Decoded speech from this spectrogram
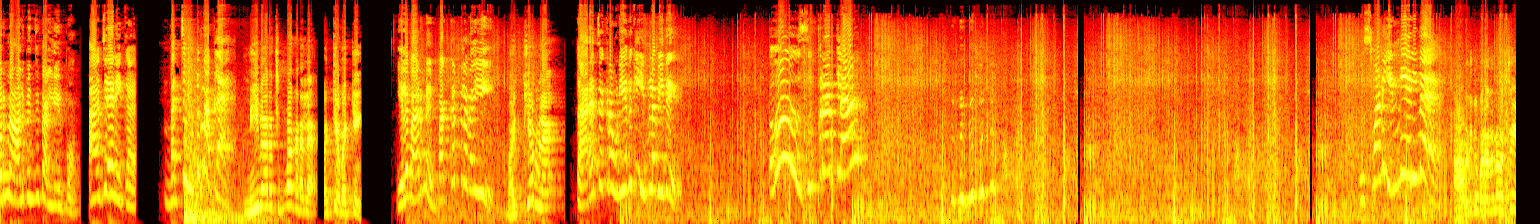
ஒரு நாலு பெஞ்சு தள்ளி இருப்போம். ஆ சரிக்க. வச்சு விட்டு மாப்ள நீ வேற சும்மா கடல. வைக்க வைக்க. இல்ல பாருங்க பக்கத்துல வை. வைக்கம்ல. അവൾക്ക് പറയുന്ന വച്ചേ.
